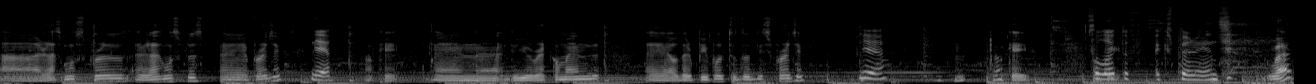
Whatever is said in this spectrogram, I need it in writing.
a Erasmus Plus Erasmus Plus uh, project. Yeah. Okay. And uh, do you recommend uh, other people to do this project? Yeah. Okay. It's a lot of experience. What?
